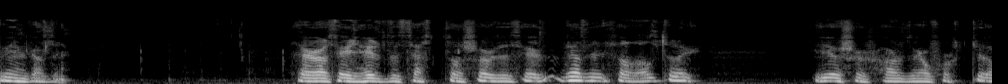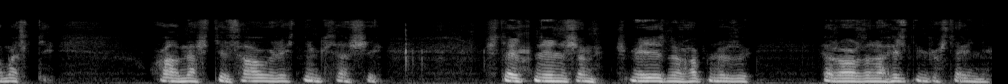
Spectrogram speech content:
vingarðin. Þegar þeir heyrðu þetta sögðu þeir verði það aldrei. Jésús harði á fólkið og merti. Hvað merti þá rittning þessi? Steinin sem smiðirnar hafnuðu er orðana hildingasteini.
